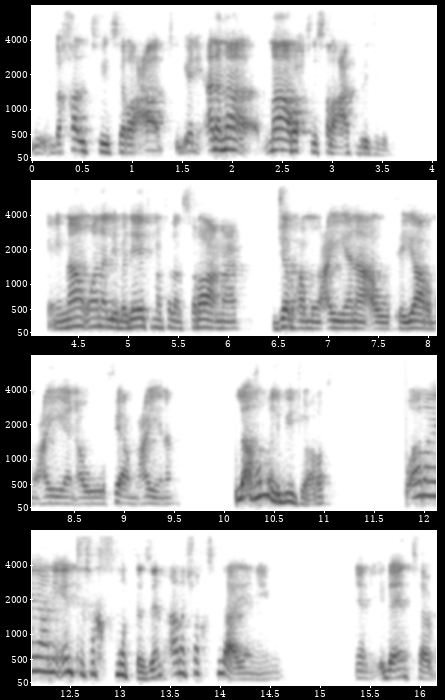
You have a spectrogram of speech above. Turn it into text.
دخلت في صراعات يعني أنا ما ما رحت لصراعات برجلي. يعني ما وأنا اللي بديت مثلا صراع مع جبهة معينة أو تيار معين أو فئة معينة. لا هم اللي بيجوا عرفت؟ وأنا يعني أنت شخص متزن أنا شخص لا يعني يعني إذا أنت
